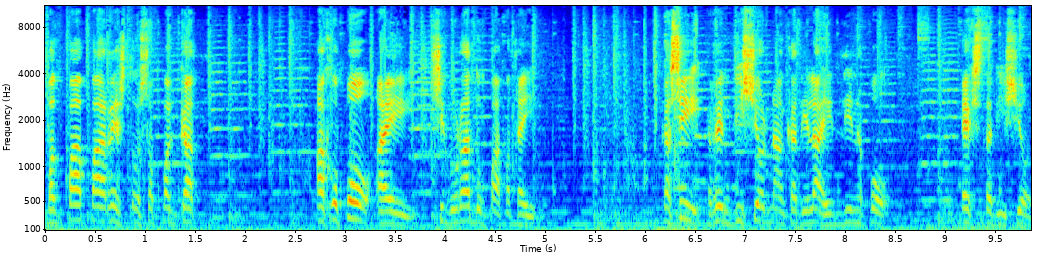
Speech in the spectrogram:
magpaparesto sapagkat ako po ay siguradong papatayin. Kasi rendition na ang kanila, hindi na po extradition.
